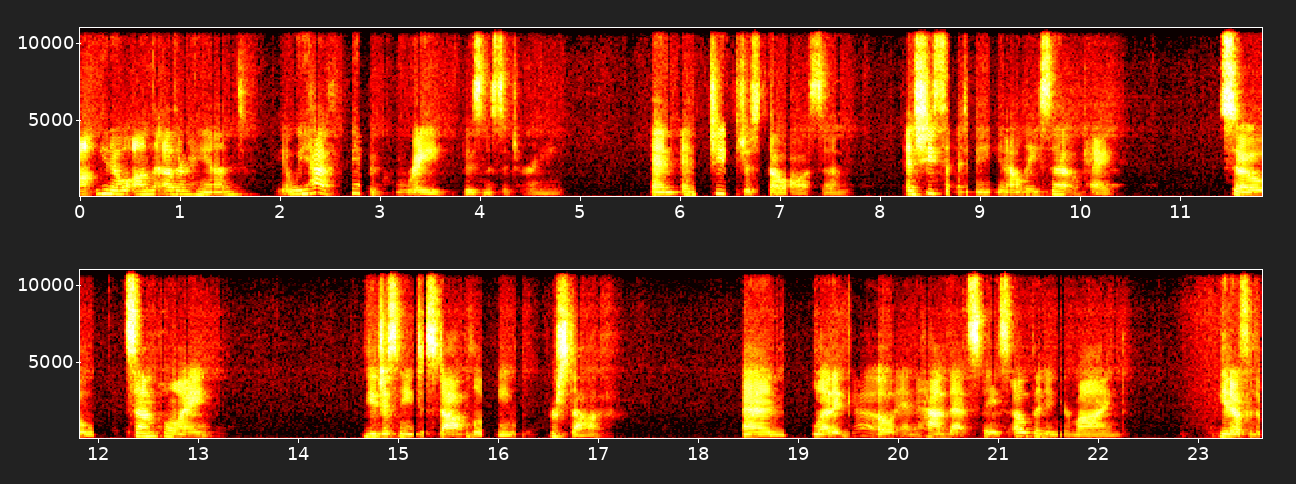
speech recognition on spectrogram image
uh, you know, on the other hand, you know, we have we have a great business attorney, and and she's just so awesome. And she said to me, you know, Lisa, okay, so at some point, you just need to stop looking for stuff and let it go, and have that space open in your mind, you know, for the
